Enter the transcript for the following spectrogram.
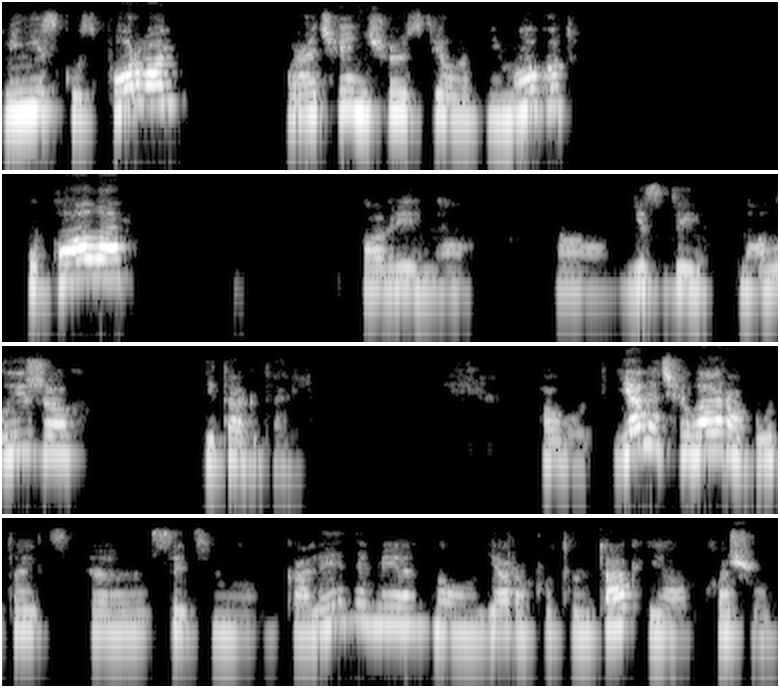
Менискус порван, врачи ничего сделать не могут. Упала во время а, езды на лыжах и так далее. Вот. Я начала работать э, с этими коленями, но я работаю так, я вхожу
